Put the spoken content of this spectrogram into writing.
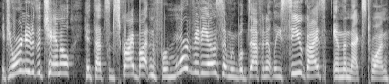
If you are new to the channel, hit that subscribe button for more videos and we will definitely see you guys in the next one.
